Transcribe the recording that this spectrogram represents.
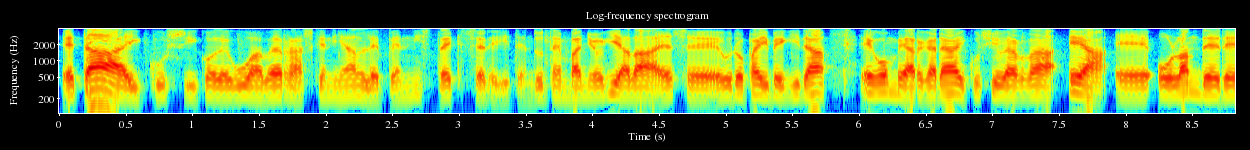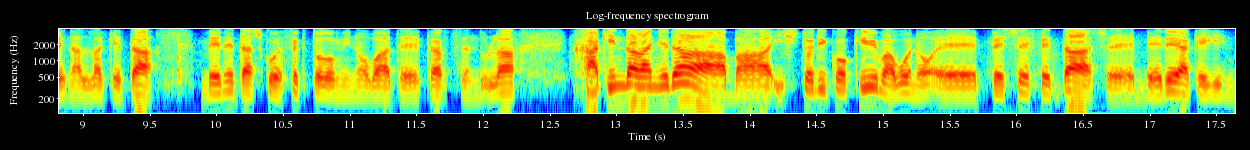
eta ikusiko dugu aber azkenian lepenistek zer egiten duten, baino egia da, ez? E, Europai begira egon behar gara, ikusi behar da, ea, e, Holanderen aldak aldaketa benetazko efekto domino bat ekartzen dula. Jakinda gainera, ba, historikoki, ba, bueno, e, PSF-taz, e, bereak egin,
